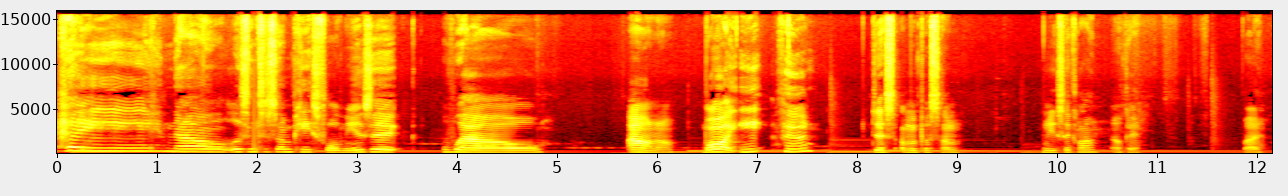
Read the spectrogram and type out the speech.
hey, now listen to some peaceful music while I don't know while I eat food. Just I'm gonna put some music on. Okay, bye.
